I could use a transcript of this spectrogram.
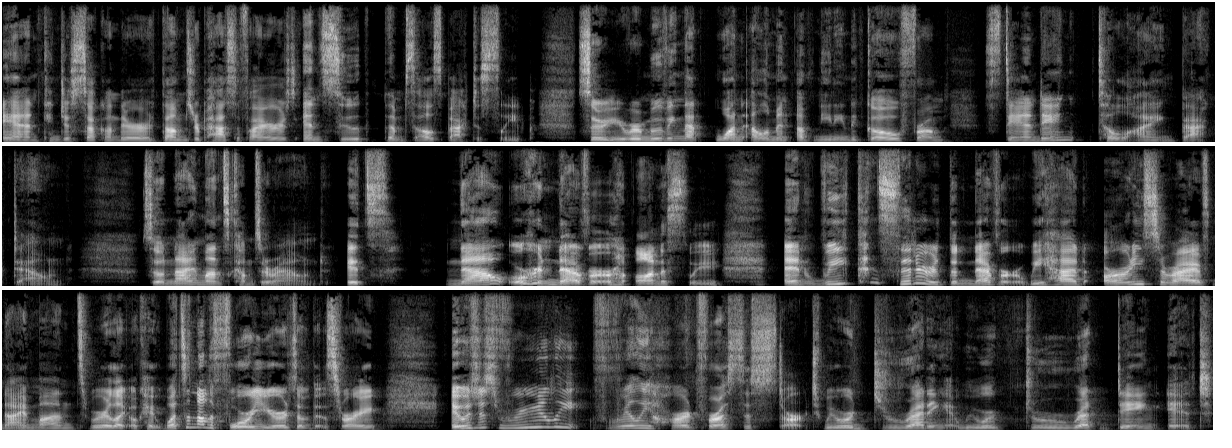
and can just suck on their thumbs or pacifiers and soothe themselves back to sleep. So you're removing that one element of needing to go from standing to lying back down. So nine months comes around. It's now or never, honestly. And we considered the never. We had already survived nine months. We were like, okay, what's another four years of this, right? It was just really, really hard for us to start. We were dreading it. We were dreading it.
